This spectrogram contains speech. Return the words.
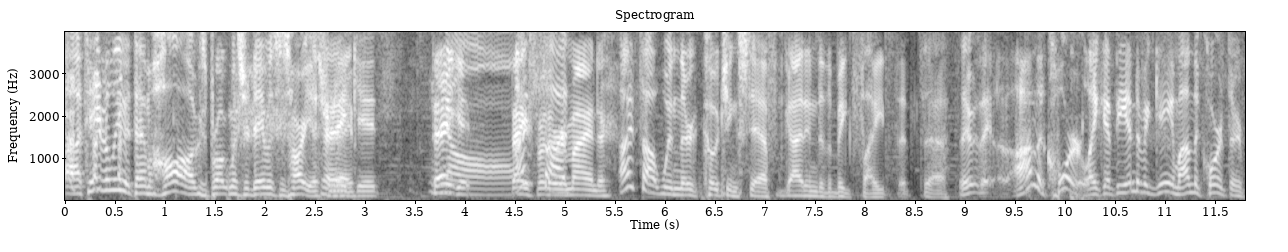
Uh, take it or leave it. Them hogs broke Mr. Davis's heart yesterday. Take it. Take No. it. Thanks I for thought- the reminder. I thought when their coaching staff got into the big fight that uh, they, they on the court, like at the end of a game on the court, their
